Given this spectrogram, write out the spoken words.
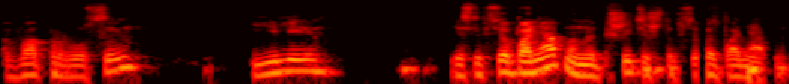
вопросы или если все понятно, напишите, что все понятно.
